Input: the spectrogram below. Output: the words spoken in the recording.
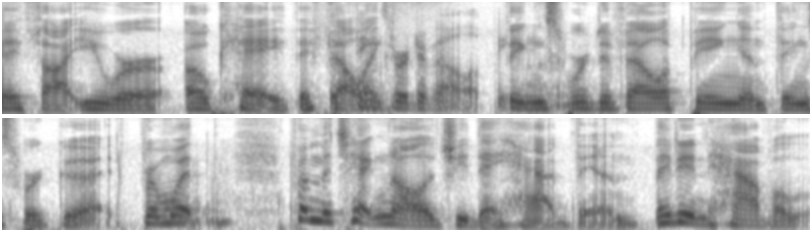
they thought you were okay. They felt things like were developing. Things were developing and things were good. From what mm-hmm. from the technology they had then. They didn't have a,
